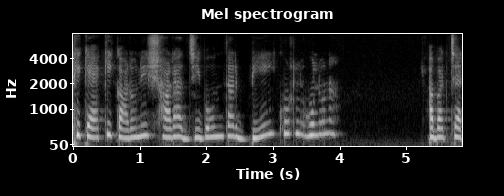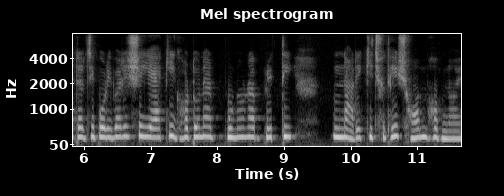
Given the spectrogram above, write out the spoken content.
ঠিক একই কারণে সারা জীবন তার বিয়েই করল, হলো না। আবার চ্যাটার্জি পরিবারের সেই একই ঘটনার পুনরাবৃত্তি নারে কিছুতেই সম্ভব নয়।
